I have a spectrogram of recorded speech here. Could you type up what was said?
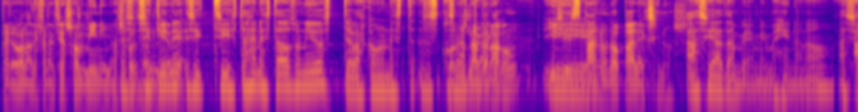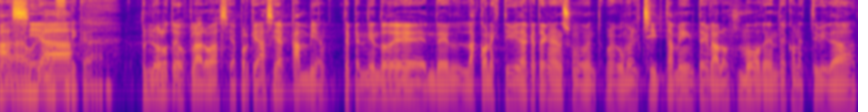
pero las diferencias son mínimas. sobre si, tiene, si, si estás en Estados Unidos, te vas con un con Snapdragon y, si estás en Europa, el Exynos. Asia también, me imagino, ¿no? Asia, Asia- África. No lo tengo claro, Asia, porque Asia cambian dependiendo de, de la conectividad que tengan en su momento. Porque como el chip también integra los modems de conectividad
